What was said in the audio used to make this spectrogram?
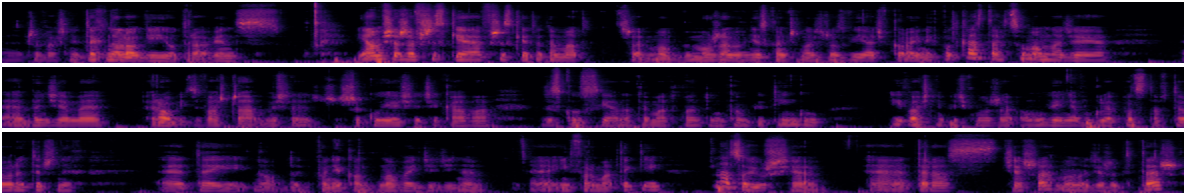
e, czy właśnie technologii jutra, więc ja myślę, że wszystkie, wszystkie te tematy możemy w nieskończoność rozwijać w kolejnych podcastach, co mam nadzieję e, będziemy robić. Zwłaszcza myślę, że szykuje się ciekawa dyskusja na temat quantum computingu i właśnie być może omówienia w ogóle podstaw teoretycznych e, tej no, poniekąd nowej dziedziny e, informatyki, na co już się e, teraz cieszę. Mam nadzieję, że Ty też.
